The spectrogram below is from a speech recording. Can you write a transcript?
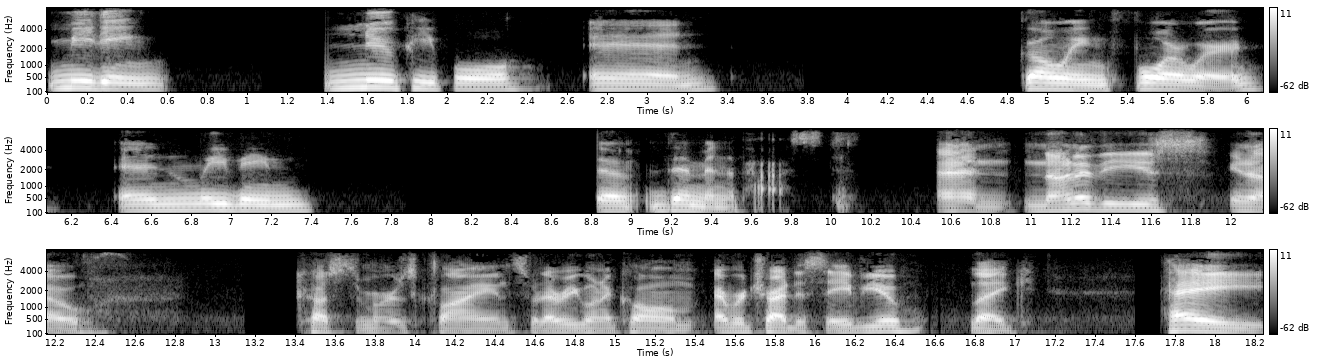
meeting new people and going forward and leaving the, them in the past. And none of these, you know, customers, clients, whatever you want to call them, ever tried to save you. Like, hey,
